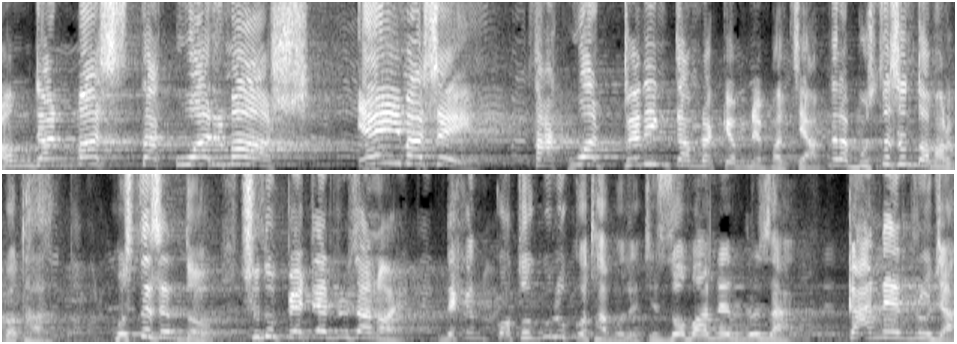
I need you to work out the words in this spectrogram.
রমজান মাস তাকুয়ার মাস। এই মাসে তাকুয়ার ট্রেনিংটা আমরা কেমনে পাচ্ছি? আপনারা বুঝতেছেন তো আমার কথা? বুঝতেছেন তো? শুধু পেটের রোজা নয়, দেখেন কতগুলো কথা বলেছে, জবানের রোজা কানের রোজা,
